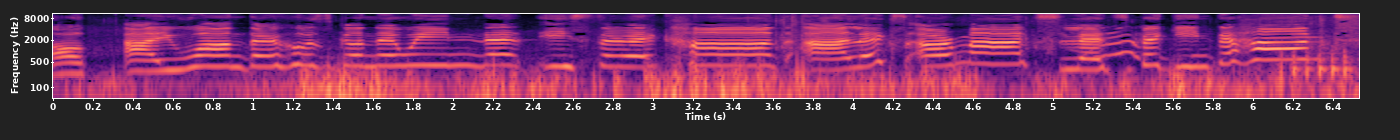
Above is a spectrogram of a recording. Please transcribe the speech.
Oh, I wonder who's gonna win that Easter egg hunt, Alex or Max. Let's begin the hunt.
